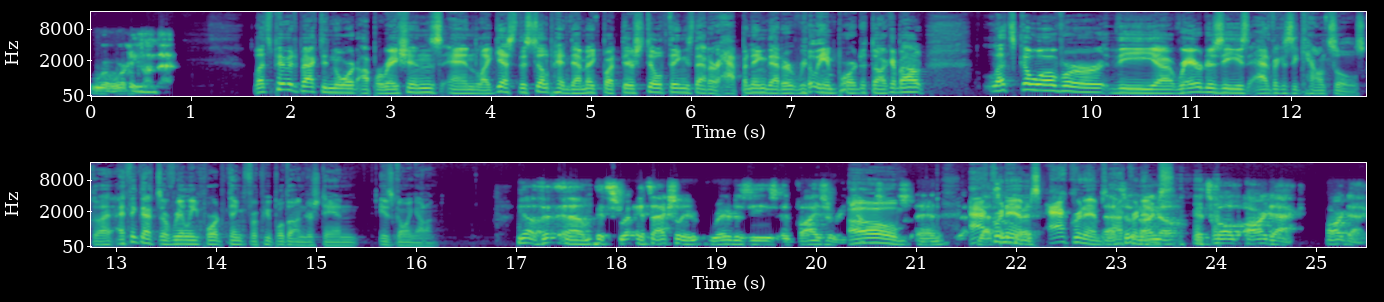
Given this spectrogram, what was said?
we're working on that. Let's pivot back to Nord operations. And, like, yes, there's still a pandemic, but there's still things that are happening that are really important to talk about. Let's go over the uh, rare disease advocacy councils I think that's a really important thing for people to understand is going on. Yeah, the, um, it's it's actually rare disease advisory. Oh, and acronyms, okay. acronyms, that's acronyms. I know it's called RDAC. RDAC,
